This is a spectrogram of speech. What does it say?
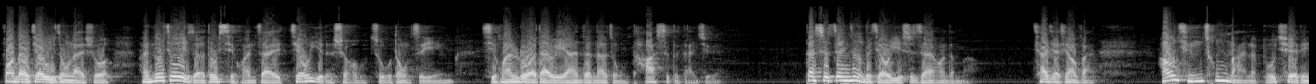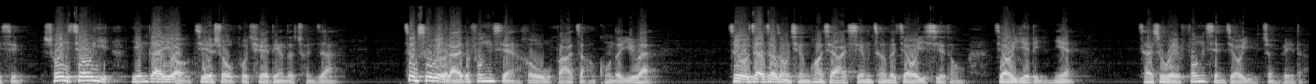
放到交易中来说，很多交易者都喜欢在交易的时候主动止盈，喜欢落袋为安的那种踏实的感觉。但是，真正的交易是这样的吗？恰恰相反，行情充满了不确定性，所以交易应该要接受不确定的存在，正是未来的风险和无法掌控的意外。只有在这种情况下形成的交易系统、交易理念，才是为风险交易准备的。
